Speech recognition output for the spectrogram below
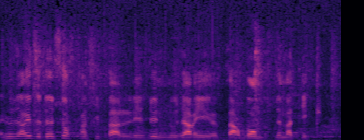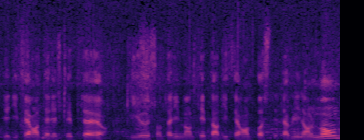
Elles nous arrivent de deux sources principales. Les unes nous arrivent par bombes pneumatiques des différents téléscripteurs qui, eux, sont alimentés par différents postes établis dans le monde.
